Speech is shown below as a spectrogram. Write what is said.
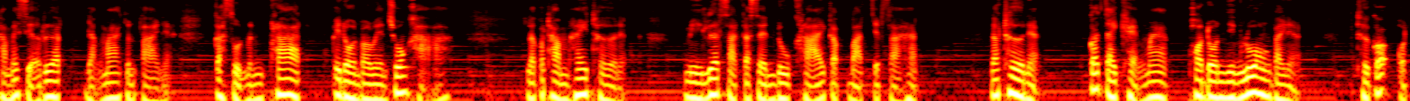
ทำให้เสียเลือดอย่างมากจนตายเนี่ย กระสุนมันพลาดไปโดนบริเวณช่วงขา แล้วก็ทำให้เธอเนี่ยมีเลือดสาดกระเซ็นดูคล้ายกับบาดเจ็บสาหัส แล้วเธอเนี่ยก็ใจแข็งมาก พอโดนยิงล่วงลงไปเนี่ย เธอก็อด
